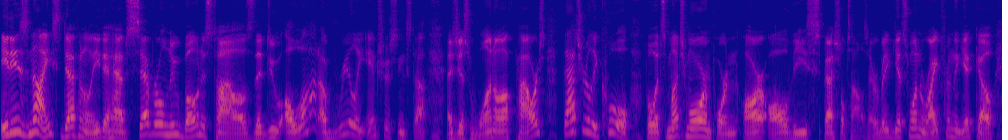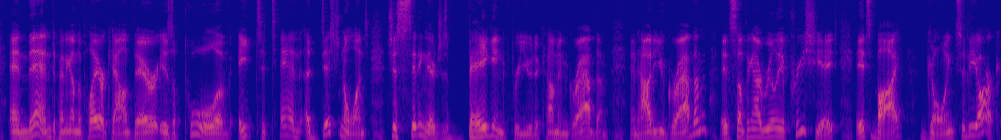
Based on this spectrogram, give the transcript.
it is nice, definitely, to have several new bonus tiles that do a lot of really interesting stuff as just one off powers. That's really cool, but what's much more important are all these special tiles. Everybody gets one right from the get go, and and then, depending on the player count, there is a pool of 8 to 10 additional ones just sitting there, just begging for you to come and grab them. And how do you grab them? It's something I really appreciate. It's by going to the Arc.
